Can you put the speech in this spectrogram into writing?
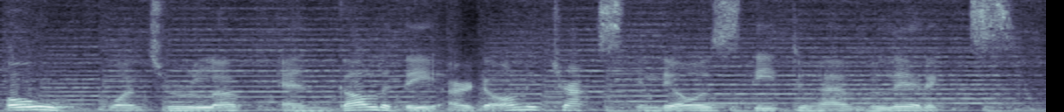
Oh, One True Love and Galladay are the only tracks in the OST to have lyrics.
